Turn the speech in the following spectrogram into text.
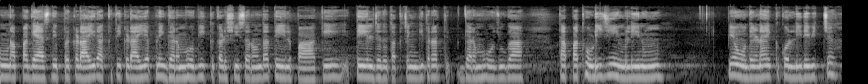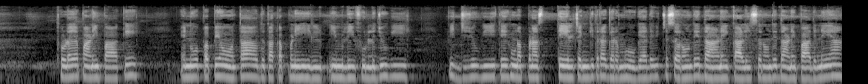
ਹੁਣ ਆਪਾਂ ਗੈਸ ਦੇ ਉੱਪਰ ਕੜਾਈ ਰੱਖਤੀ। ਕੜਾਈ ਆਪਣੀ ਗਰਮ ਹੋ ਗਈ। ਇੱਕ ਕੜਛੀ ਸਰੋਂ ਦਾ ਤੇਲ ਪਾ ਕੇ, ਤੇਲ ਜਦੋਂ ਤੱਕ ਚੰਗੀ ਤਰ੍ਹਾਂ ਗਰਮ ਹੋ ਜਾਊਗਾ ਤਾਂ ਆਪਾਂ ਥੋੜੀ ਜਿਹੀ ਇਮਲੀ ਨੂੰ ਭਿਉਂ ਦੇਣਾ ਇੱਕ ਕੋਲੀ ਦੇ ਵਿੱਚ। ਥੋੜਾ ਜਿਹਾ ਪਾਣੀ ਪਾ ਕੇ ਇਹਨੂੰ ਆਪਾਂ ਭਿਉਂ ਤਾਂ ਉਦੋਂ ਤੱਕ ਆਪਣੀ ਇਲ- ਇਮਲੀ ਫੁੱਲ ਜੂਗੀ, ਭਿੱਜ ਜੂਗੀ ਤੇ ਹੁਣ ਆਪਣਾ ਤੇਲ ਚੰਗੀ ਤਰ੍ਹਾਂ ਗਰਮ ਹੋ ਗਿਆ, ਇਹਦੇ ਵਿੱਚ ਸਰੋਂ ਦੇ ਦਾਣੇ, ਕਾਲੀ ਸਰੋਂ ਦੇ ਦਾਣੇ ਪਾ ਦੇਣੇ ਆ।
